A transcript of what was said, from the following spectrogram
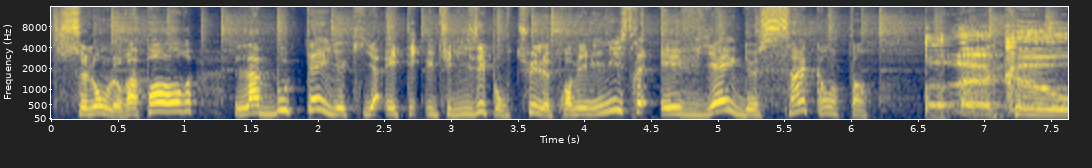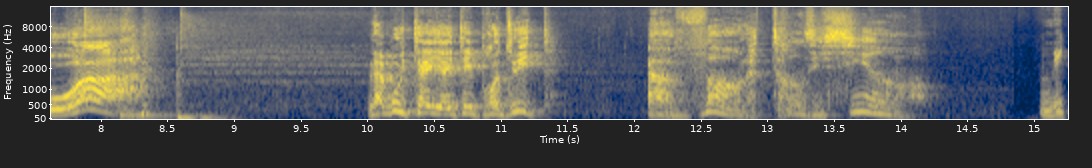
Selon le rapport, la bouteille qui a été utilisée pour tuer le premier ministre est vieille de 50 ans. Euh, quoi? La bouteille a été produite avant la transition. Mais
